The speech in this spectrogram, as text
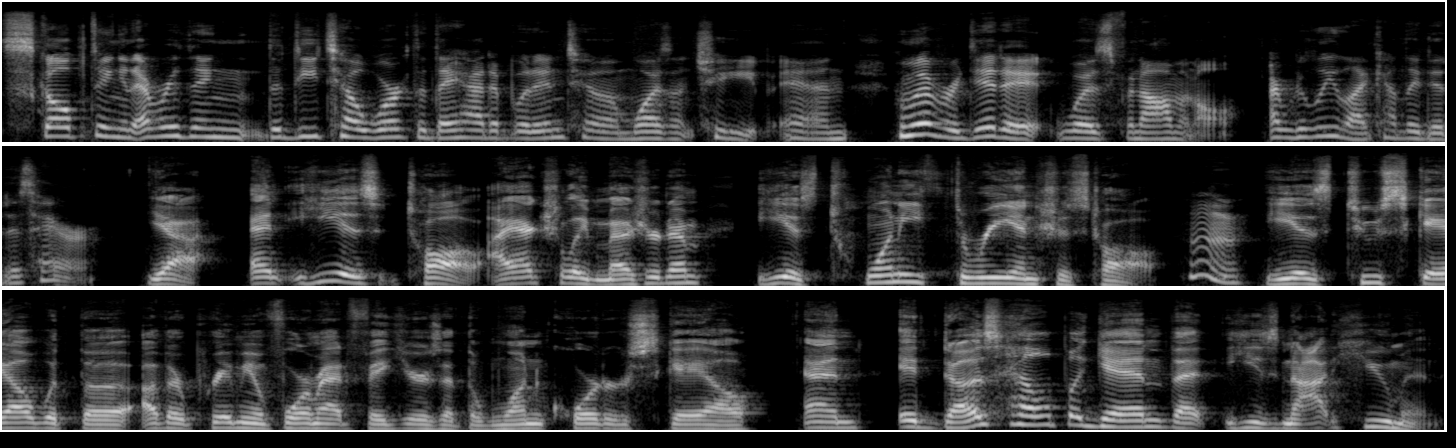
sculpting and everything, the detail work that they had to put into him wasn't cheap, and whoever did it was phenomenal. I really like how they did his hair. Yeah, and he is tall. I actually measured him. He is 23 inches tall. Hmm. He is to scale with the other premium format figures at the one quarter scale. And it does help again that he's not human,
